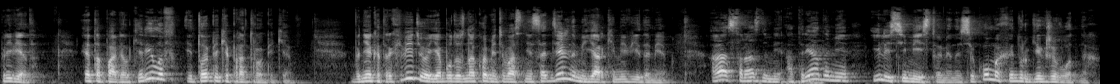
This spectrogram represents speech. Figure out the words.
Привет! Это Павел Кириллов и топики про тропики. В некоторых видео я буду знакомить вас не с отдельными яркими видами, а с разными отрядами или семействами насекомых и других животных.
